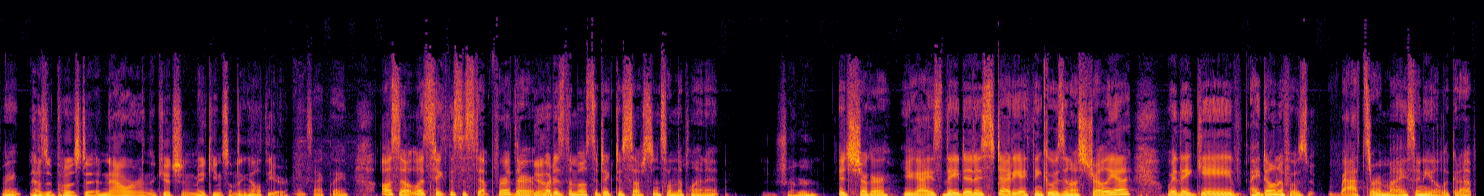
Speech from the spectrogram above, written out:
right. as opposed to an hour in the kitchen making something healthier? Exactly. Also, let's take this a step further. Yeah. What is the most addictive substance on the planet? Sugar. It's sugar, you guys. They did a study, I think it was in Australia, where they gave, I don't know if it was rats or mice, I need to look it up.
